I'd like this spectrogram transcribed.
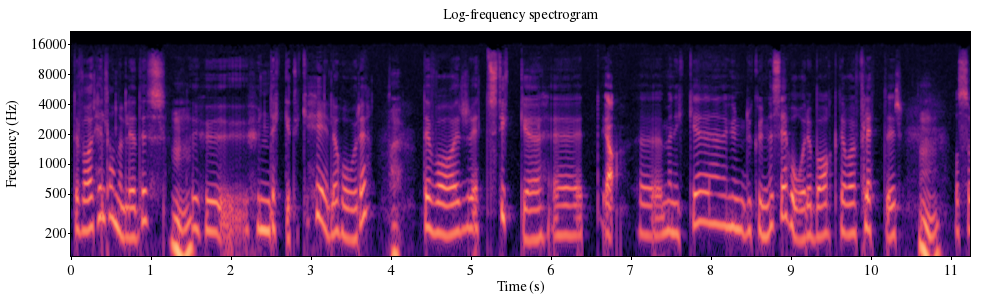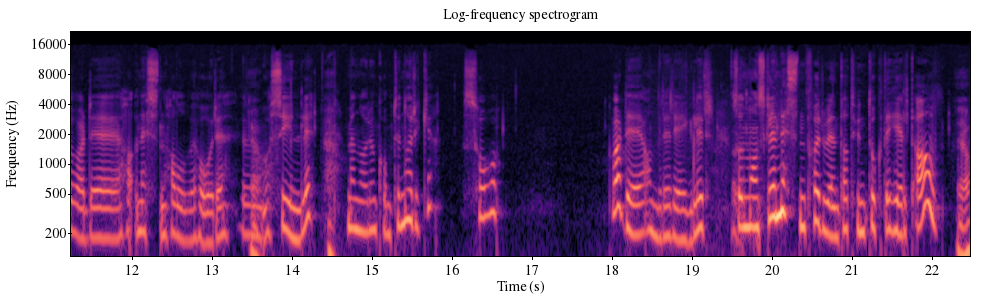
Det var helt annerledes. Mm. Hun, hun dekket ikke hele håret. Nei. Det var et stykke et- Ja, eh, men ikke hun, Du kunne se håret bak. Det var fletter. Mm. Og så var det nesten halve håret eh, Ja. var synlig. Ja. Men når hun kom til Norge, så var det andre regler. Så man skulle nesten forvente at hun tok det helt av. Ja.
